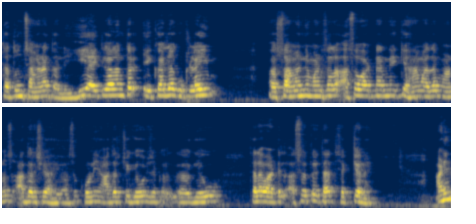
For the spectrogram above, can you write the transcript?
त्यातून सांगण्यात आली ही ऐकल्यानंतर एखाद्या कुठल्याही सामान्य माणसाला असं वाटणार नाही की हा माझा माणूस आदर्श आहे असं कोणी आदर्श घेऊ शक घेऊ त्याला वाटेल असं तर त्यात शक्य नाही. आणि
